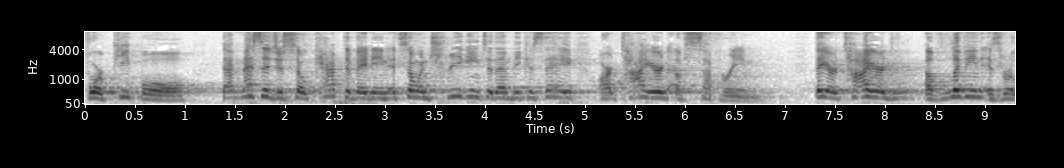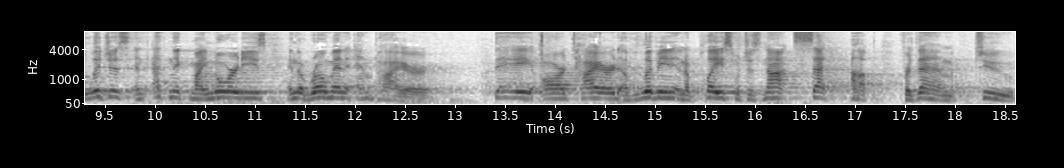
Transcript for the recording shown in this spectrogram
for people, that message is so captivating. It's so intriguing to them because they are tired of suffering. They are tired of living as religious and ethnic minorities in the Roman Empire. They are tired of living in a place which is not set up for them to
